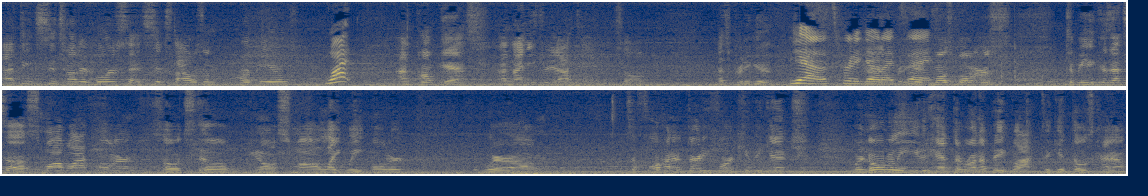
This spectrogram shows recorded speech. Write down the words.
I think, 600 horse at 6,000 RPMs What? on pump gas on 93 octane. So that's pretty good. Yeah, that's pretty good, Yeah, that's I'd pretty say. good. Most motors, to be, because that's a small block motor, so it's still, you know, a small, lightweight motor, where um, it's a 434 cubic inch, where normally you'd have to run a big block to get those kind of,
